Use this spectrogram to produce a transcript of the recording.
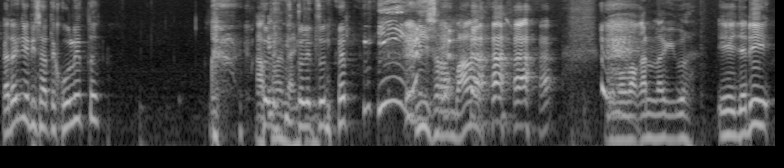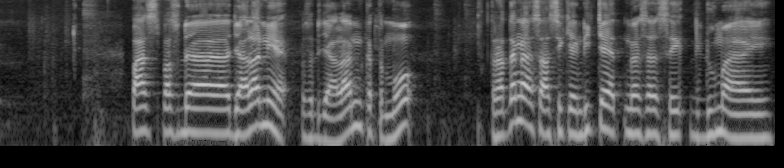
Kadang jadi sate kulit tuh. kulit, Apaan, anjing? kulit sunat. Ih serem banget. Gak mau makan lagi gua. Iya jadi pas pas udah jalan nih ya, pas udah jalan ketemu ternyata nggak seasik yang di chat, nggak seasik di Dumai.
